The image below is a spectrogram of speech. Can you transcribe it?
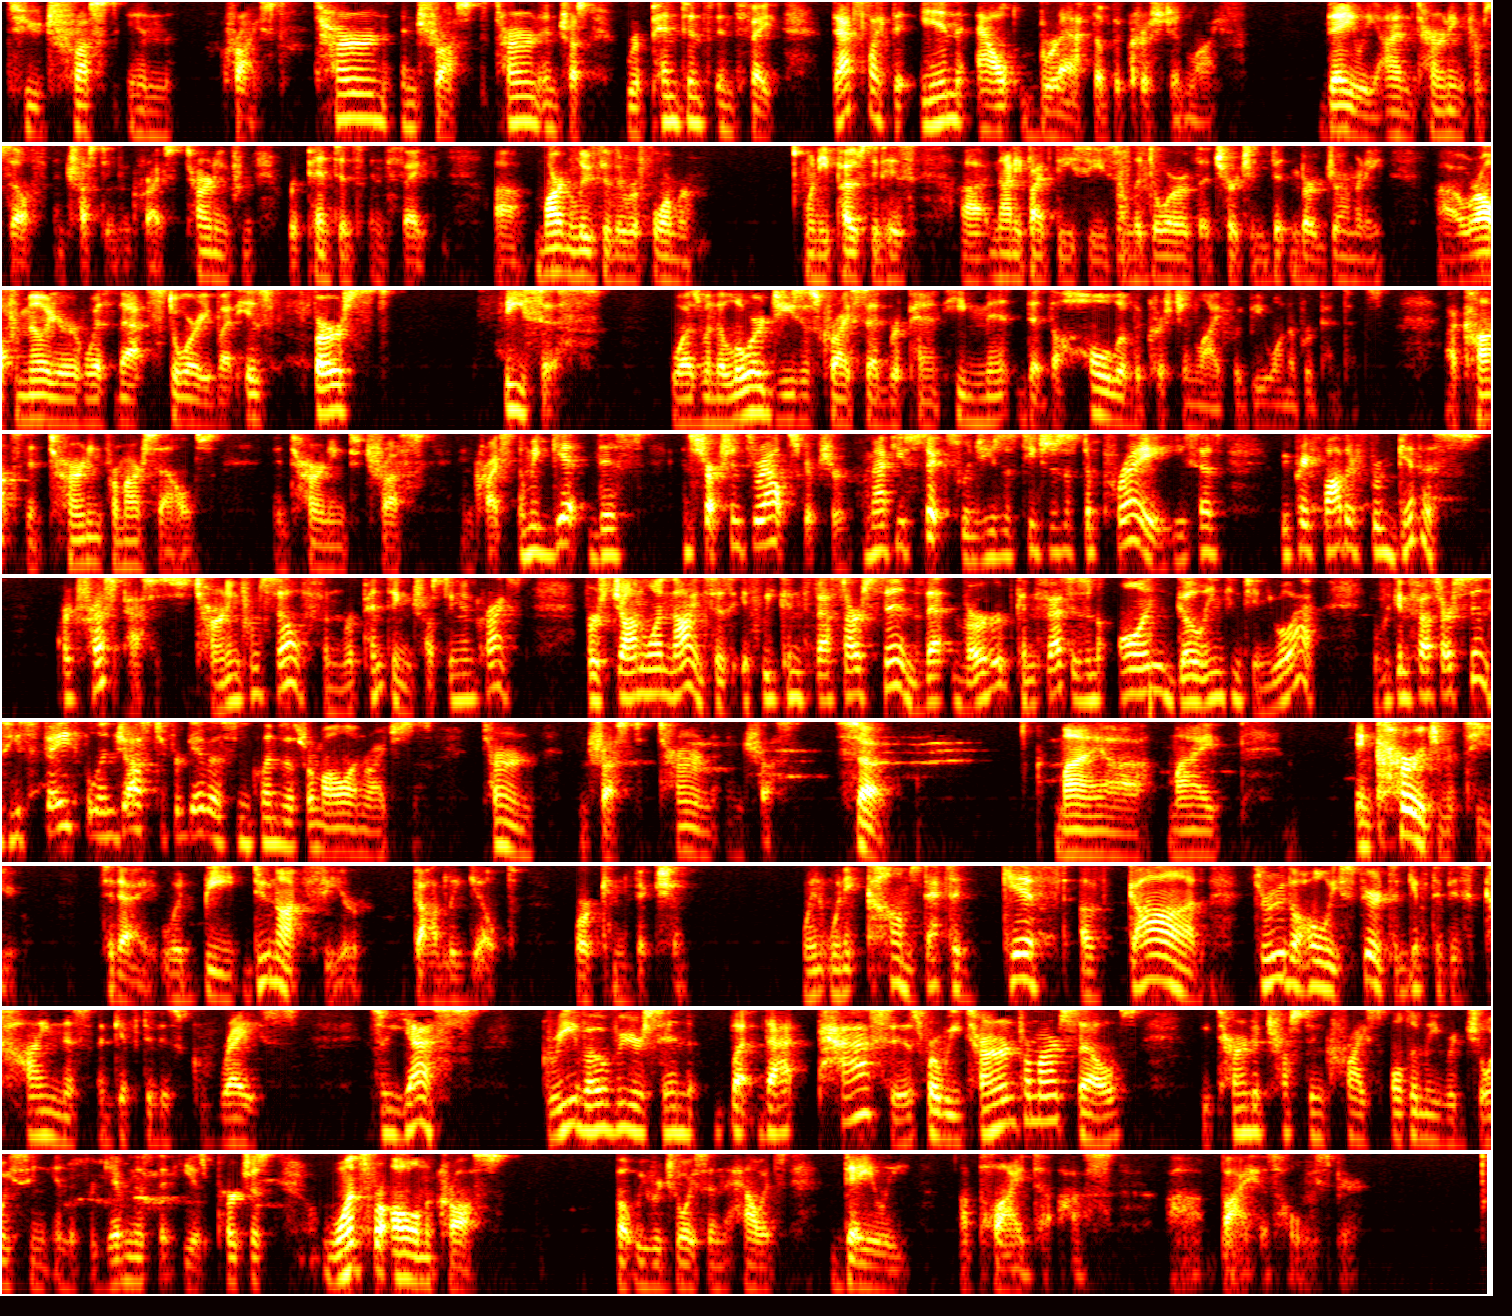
to trust in Christ. Turn and trust. Turn and trust. Repentance and faith. That's like the in out breath of the Christian life. Daily, I'm turning from self and trusting in Christ, turning from repentance and faith. Uh, Martin Luther, the reformer, when he posted his uh, 95 Theses on the door of the church in Wittenberg, Germany, uh, we're all familiar with that story, but his first thesis was when the Lord Jesus Christ said repent, he meant that the whole of the Christian life would be one of repentance, a constant turning from ourselves and turning to trust in Christ. And we get this instruction throughout Scripture. Matthew 6, when Jesus teaches us to pray, he says, We pray, Father, forgive us our trespasses, turning from self and repenting, trusting in Christ. First John 1 9 says, If we confess our sins, that verb confess is an ongoing, continual act. If we confess our sins, he's faithful and just to forgive us and cleanse us from all unrighteousness. Turn and trust, turn and trust. So, my uh, my encouragement to you today would be do not fear godly guilt or conviction. When, when it comes, that's a gift of God through the Holy Spirit. It's a gift of His kindness, a gift of His grace. So, yes, grieve over your sin, but that passes for we turn from ourselves, We turn to trust in Christ, ultimately rejoicing in the forgiveness that He has purchased once for all on the cross. But we rejoice in how it's daily applied to us uh, by His Holy Spirit.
